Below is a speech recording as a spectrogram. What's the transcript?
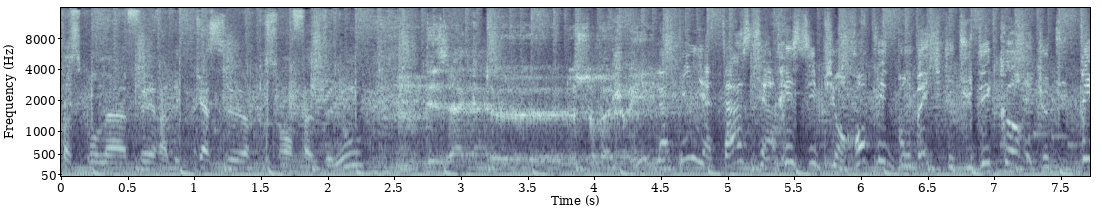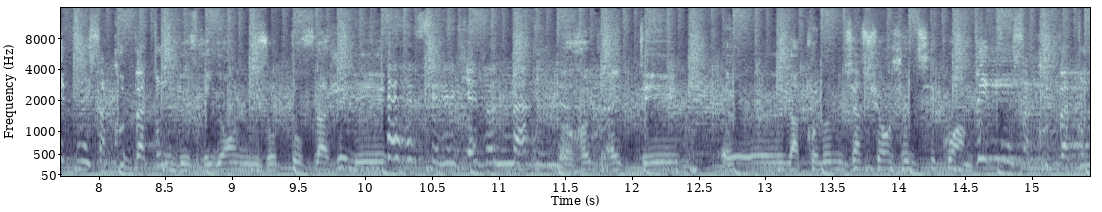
parce qu'on a affaire à des casseurs qui sont en face de nous. Des actes de, sauvagerie. La pignata, c'est un récipient rempli de bombettes que tu décores et que tu défonces à coups de bâton. Nous devrions nous autoflageller, C'est le cadeau de Marine. regretter euh, la colonisation, je ne sais quoi. Défonce à coups de bâton,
